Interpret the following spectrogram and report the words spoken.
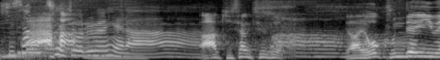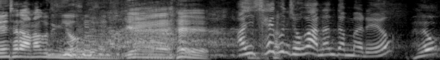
기상체조를 해라. 아 기상체조. 야 이거 군대 이외엔 잘 안 하거든요. 예. 아니 세 분 저거 안 한단 말이에요? 해요?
